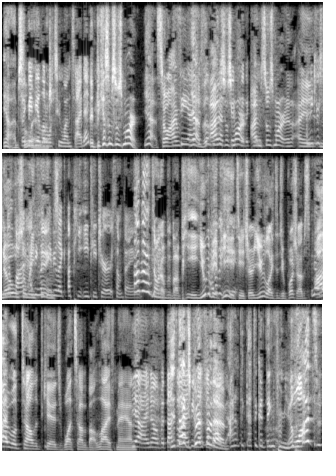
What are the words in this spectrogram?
Yeah, Like absolutely. maybe a little too one sided. Because I'm so smart. Yeah, so I'm. See, I yeah, just but I'm so smart. I'm so smart, and I, I think you're know fun. so many I think like maybe like a PE teacher or something. I don't know about PE. You could be a don't PE you- teacher. You like to do push-ups. No, I but- will tell the kids what's up about life, man. yeah, I know, but that's Yeah, why I that's think good that's for bad- them. I don't think that's a good thing from you. What?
